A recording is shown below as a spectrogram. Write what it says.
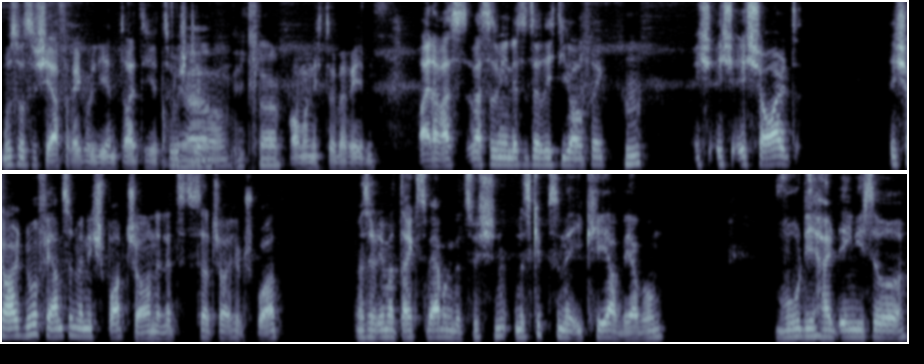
muss man sie schärfer regulieren. Deutliche Zustimmung. Ja, eh klar. Brauchen wir nicht drüber reden. Alter, was, was mich in letzter Zeit richtig aufregt? Hm? Ich, ich, ich schaue halt ich schaue halt nur Fernsehen, wenn ich Sport schaue. Und in letzter Zeit schaue ich halt Sport. Und es ist halt immer Drecks Werbung dazwischen. Und es gibt so eine Ikea-Werbung, wo die halt irgendwie so,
